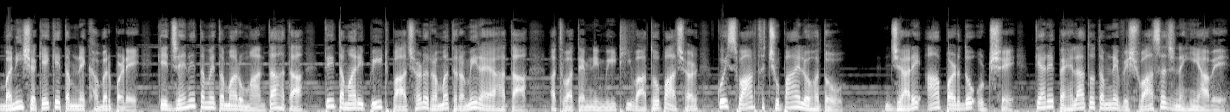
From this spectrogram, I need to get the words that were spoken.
બની શકે કે તમને ખબર પડે કે જેને તમે તમારું માનતા હતા, તે તમારી પીઠ પાછળ રમત રમી રહ્યા હતા અથવા તેમની મીઠી વાતો પાછળ કોઈ સ્વાર્થ છુપાયેલો હતો. જ્યારે આ પડદો ઉઠશે, ત્યારે પહેલાં તો તમને વિશ્વાસ જ નહીં આવે.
